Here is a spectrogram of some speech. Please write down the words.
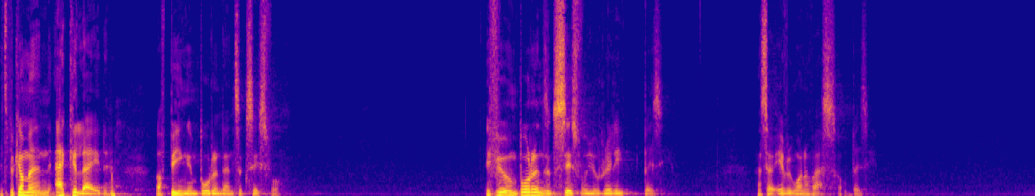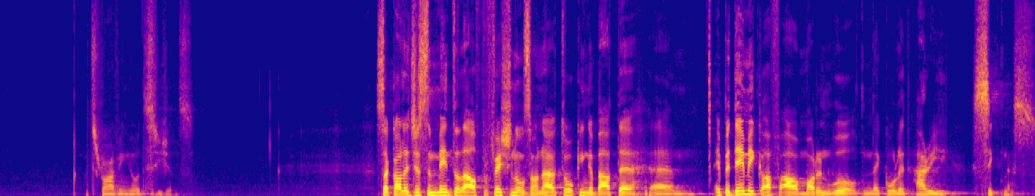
It's become an accolade of being important and successful. If you're important and successful, you're really busy. And so every one of us are busy. What's driving your decisions? Psychologists and mental health professionals are now talking about the um, epidemic of our modern world, and they call it hurry sickness.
